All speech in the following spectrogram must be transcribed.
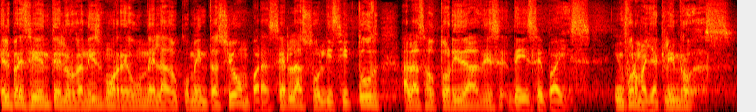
El presidente del organismo reúne la documentación para hacer la solicitud a las autoridades de ese país. Informa Jacqueline Rodas.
